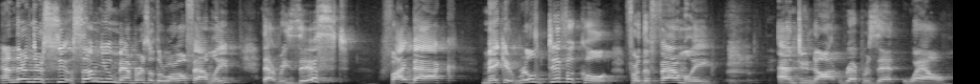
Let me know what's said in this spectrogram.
And then there's some new members of the royal family that resist, fight back, make it real difficult for the family, and do not represent well.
